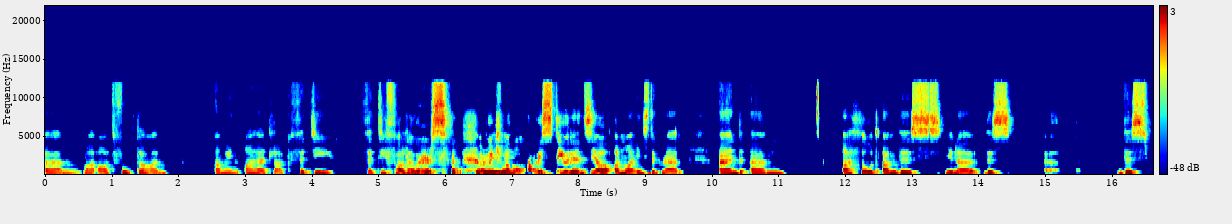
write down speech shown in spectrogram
um, my art full time, I mean, I had like 30, 30 followers, really? which were all probably students, yeah, on my Instagram, and um, I thought I'm this, you know, this. Uh, this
